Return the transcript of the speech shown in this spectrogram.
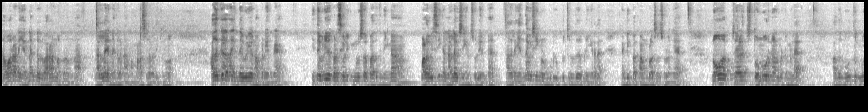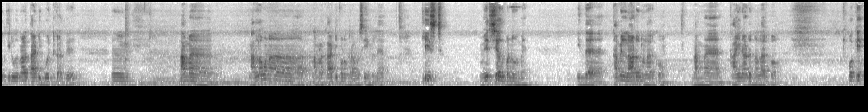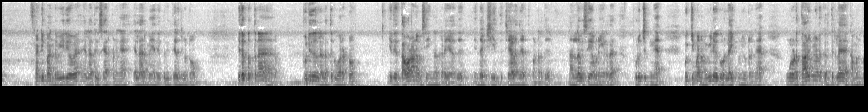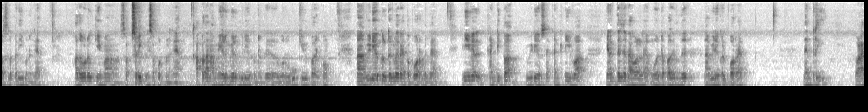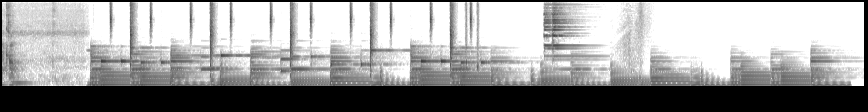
தவறான எண்ணங்கள் வராமல் இருக்கணும்னா நல்ல எண்ணங்களை நம்ம மனசில் விதைக்கணும். அதுக்காக தான் இந்த வீடியோ நான் பண்ணியிருக்கேன். இந்த வீடியோ கடைசி வரைக்கும் முழுசாக பார்த்துருந்தீங்கன்னா பல விஷயங்கள் நல்ல விஷயங்கள் சொல்லியிருப்பேன் அதில் எந்த விஷயங்கள் உங்களுக்கு பிடிச்சிருந்தது அப்படிங்கிறத கண்டிப்பாக கமெண்ட் சொல்லுங்கள் நோ சேலஞ்ச் தொண்ணூறு நாள் மட்டும் இல்லை அது நூற்று நூற்றி இருபது நாள் தாண்டி போயிட்டு கிடக்கு. நாம் நல்லவனாக நம்மளை காட்டிக்கணுங்கிற அவசியம் இல்லை. அட்லீஸ்ட் முயற்சியாவது பண்ணுவோமே. இந்த தமிழ்நாடும் நல்லாயிருக்கும் நம்ம தாய்நாடும் நல்லாயிருக்கும். ஓகே கண்டிப்பாக இந்த வீடியோவை எல்லாத்துக்கும் ஷேர் பண்ணுங்கள் எல்லாருமே இதை பற்றி தெரிஞ்சுக்கிட்டோம். இதை பற்றின புரிதல் எல்லாத்துக்கு வரட்டும். இது தவறான விஷயங்கள் கிடையாது. இந்த விஷயத்தை சேலஞ்ச் எடுத்து பண்ணுறது நல்ல விஷயம் அப்படிங்கிறத புரிஞ்சுக்குங்க. முக்கியமாக நம்ம வீடியோக்கு ஒரு லைக் பண்ணி விட்ருங்க உங்களோட தாழ்மையான கருத்துக்களை கமெண்ட் பாக்ஸில் பதிவு பண்ணுங்கள் அதோட முக்கியமாக சப்ஸ்கிரைப் பண்ணி சப்போர்ட் பண்ணுங்கள் அப்போ தான் நான் மேலும் மேலும் வீடியோ பண்ணுறதுக்கு ஒரு ஊக்குவிப்பாக இருக்கும். நான் வீடியோக்கள் ரெகுலராக இப்போ போடுறதில்ல. இனிமேல் கண்டிப்பாக வீடியோஸை கண்டினியூவாக எனக்கு தெரிஞ்ச தகவலில் உங்கள்கிட்ட பகிர்ந்து நான் வீடியோக்கள் போடுறேன். நன்றி. வணக்கம்.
